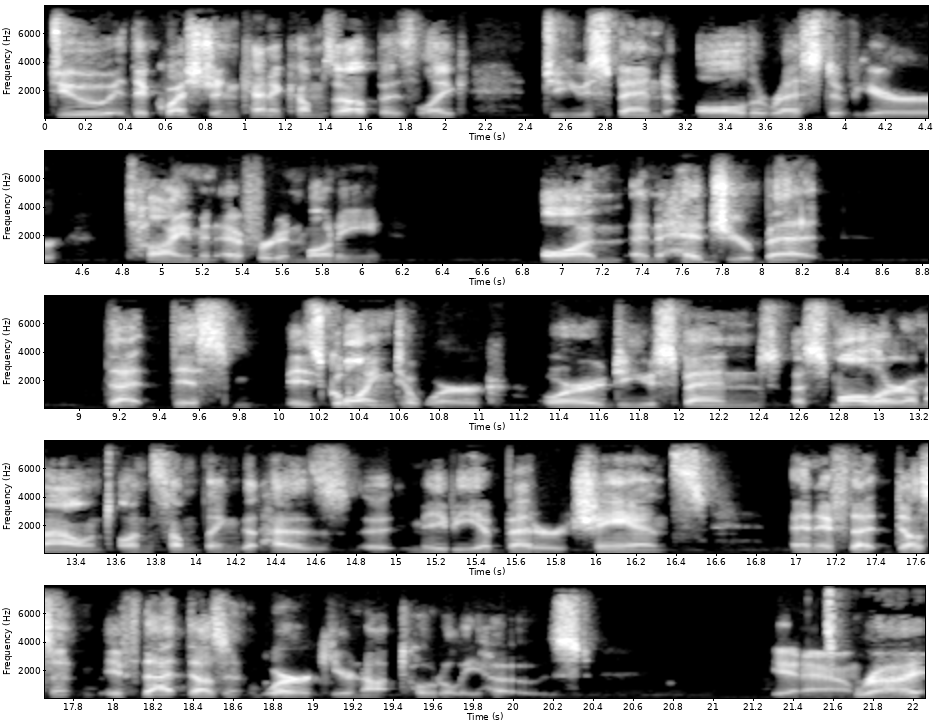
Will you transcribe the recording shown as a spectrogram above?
do the question kind of comes up is like do you spend all the rest of your time and effort and money on and hedge your bet that this is going to work or do you spend a smaller amount on something that has uh, maybe a better chance and if that doesn't if that doesn't work you're not totally hosed you know right?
